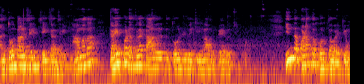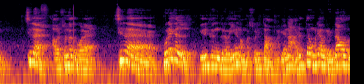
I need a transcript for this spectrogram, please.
அது தோத்தாலும் சரி ஜெயித்தாலும் சரி. நாம தான் திரைப்படத்தில் காதலுக்கு தோல்வி வெற்றின்னு தான் ஒரு பேர் வச்சுக்கிறோம். இந்த படத்தை பொறுத்த வரைக்கும் சில அவர் சொன்னது போல சில குறைகள் இருக்குங்கிறதையும் நம்ம சொல்லித்தான் ஆகணும். ஏன்னா அடுத்த முறை அவர் ரெண்டாவது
